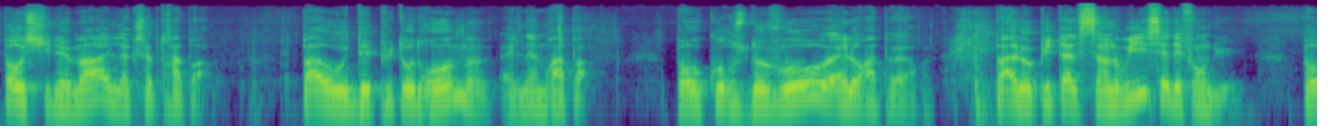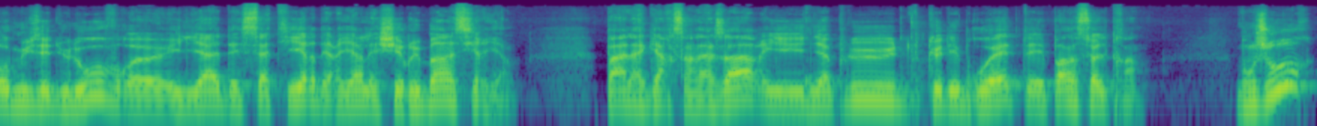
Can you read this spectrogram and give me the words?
Pas au cinéma, elle n'acceptera pas. Pas au députodrome, elle n'aimera pas. Pas aux courses de veau, elle aura peur. Pas à l'hôpital Saint-Louis, c'est défendu. Pas au musée du Louvre, euh, il y a des satyres derrière les chérubins assyriens. Pas à la gare Saint-Lazare, il n'y a plus que des brouettes et pas un seul train. Bonjour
